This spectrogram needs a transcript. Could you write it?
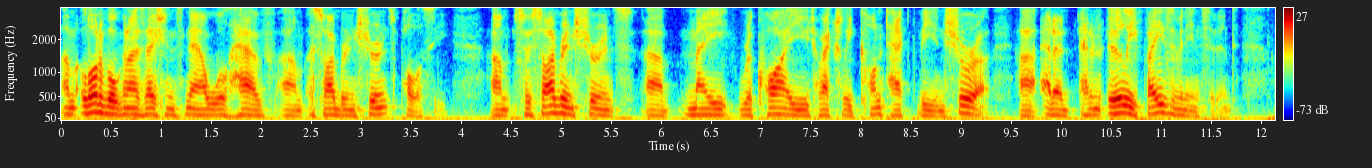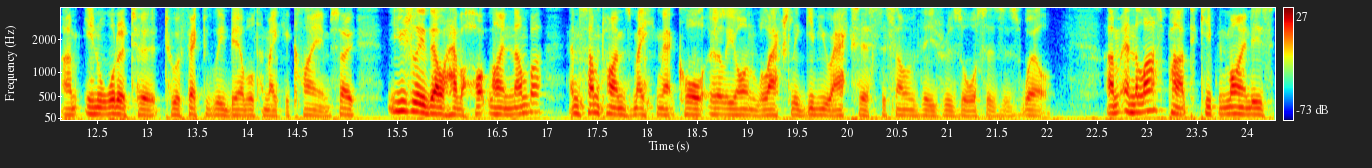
Um, a lot of organisations now will have um, a cyber insurance policy. Um, so cyber insurance uh, may require you to actually contact the insurer uh, at, a, at an early phase of an incident um, in order to, to effectively be able to make a claim. So usually they'll have a hotline number and sometimes making that call early on will actually give you access to some of these resources as well. Um, and the last part to keep in mind is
